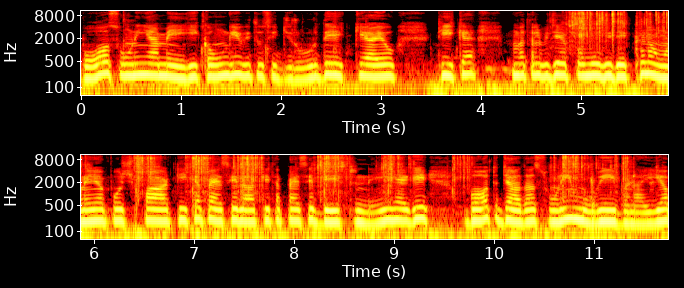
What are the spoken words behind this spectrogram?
ਬਹੁਤ ਸੋਹਣੀ ਆ ਮੈਂ ਇਹੀ ਕਹੂੰਗੀ ਵੀ ਤੁਸੀਂ ਜਰੂਰ ਦੇਖ ਕੇ ਆਇਓ ਠੀਕ ਹੈ? ਮਤਲਬ ਜੇ ਆਪਾਂ ਮੂਵੀ ਦੇਖਣ ਆਉਣੇ ਆ ਪੁਸ਼ਪਾ ਠੀਕ ਹੈ? ਪੈਸੇ ਲਾ ਕੇ ਤਾਂ ਪੈਸੇ ਵੇਸਟ ਨਹੀਂ ਹੈਗੇ। ਬਹੁਤ ਜ਼ਿਆਦਾ ਸੋਹਣੀ ਮੂਵੀ ਬਣਾਈ ਆ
